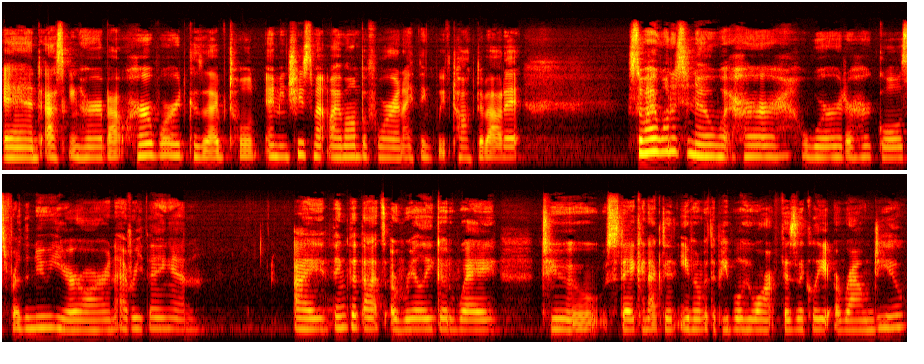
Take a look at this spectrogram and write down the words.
and asking her about her word because I've told I mean she's met my mom before and I think we've talked about it So I wanted to know what her word or her goals for the new year are and everything. And I think that that's a really good way to stay connected, even with the people who aren't physically around you.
